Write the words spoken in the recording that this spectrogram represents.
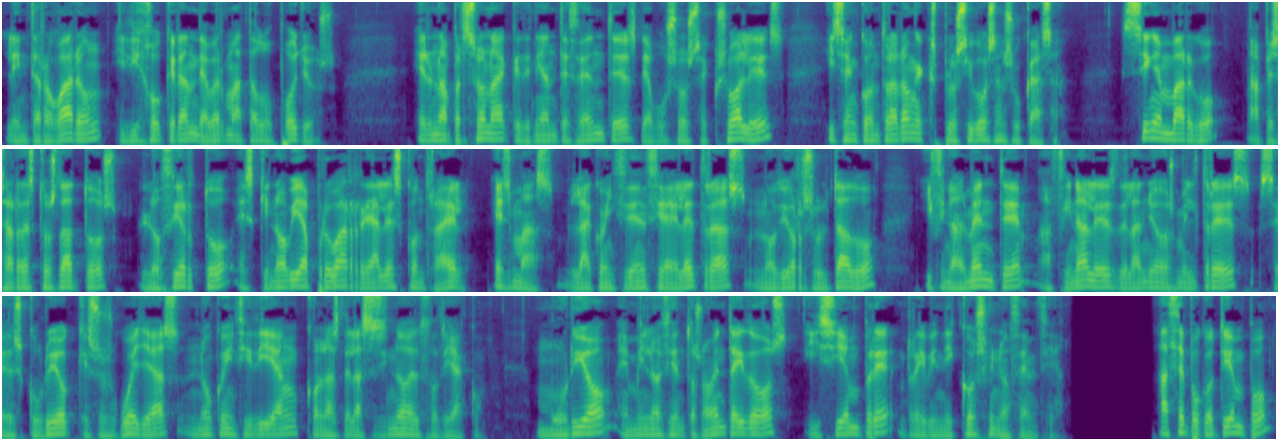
Le interrogaron y dijo que eran de haber matado pollos. Era una persona que tenía antecedentes de abusos sexuales y se encontraron explosivos en su casa. Sin embargo, a pesar de estos datos, lo cierto es que no había pruebas reales contra él. Es más, la coincidencia de letras no dio resultado y finalmente, a finales del año 2003, se descubrió que sus huellas no coincidían con las del asesino del Zodíaco. Murió en 1992 y siempre reivindicó su inocencia. Hace poco tiempo,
